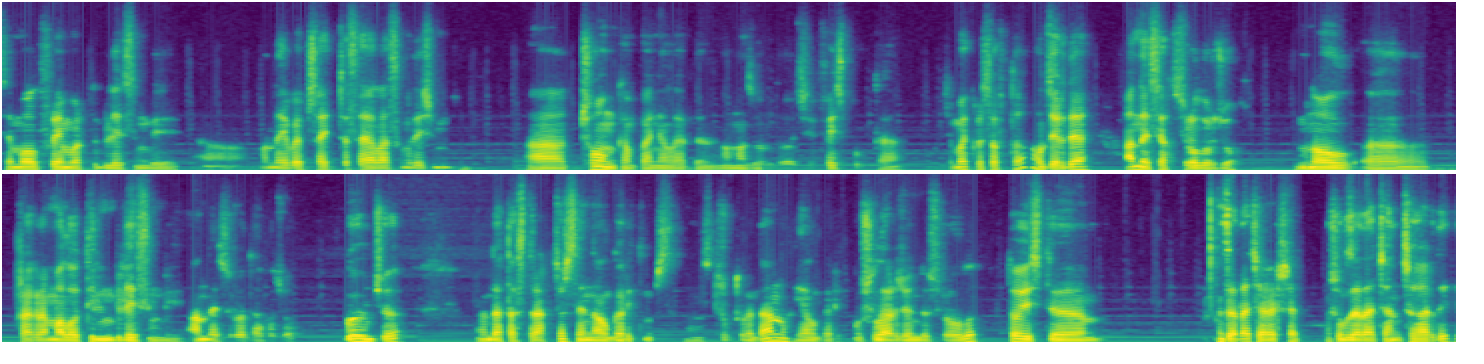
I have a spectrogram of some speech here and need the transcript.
сен могул фреймворкту билесиңби мындай вебсайт жасай аласыңбы деши мүмкүн. Чоң компанияларда амазондо же фейсбукта же майкрософтто ал жерде андай сыяктуу суроолор жок. Мынабул программалоо тилин билесиңби андай суроо дагы жок. Көбүнчө data structures and algorithms структура данных и алгоритм ушулар жөнүндө суроо болот то есть задача беришет. Ушул задачаны чыгар дейт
